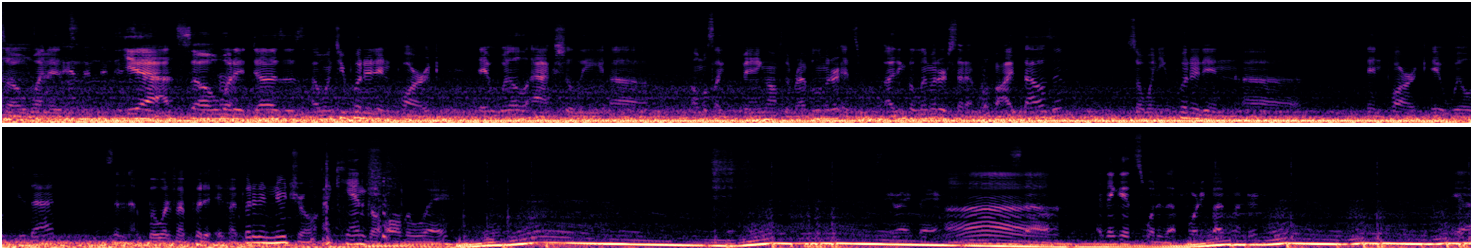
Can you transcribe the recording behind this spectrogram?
So Mm. when it's yeah, so what it does is uh, once you put it in park, it will actually um, almost like bang off the rev limiter. It's I think the limiter set at five thousand. So when you put it in uh, in park, it will do that. So no, but what if I put it if I put it in neutral, I can go all the way. See right there. Ah. So I think it's what is that, forty five hundred? Yeah.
